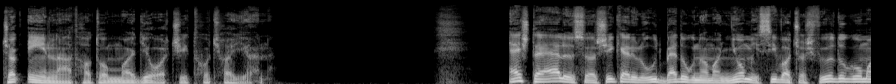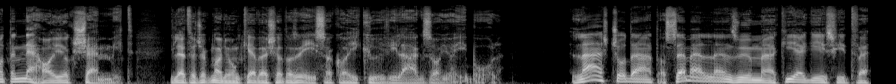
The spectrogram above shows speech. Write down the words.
Csak én láthatom majd Jolcsit, hogyha jön. Este először sikerül úgy bedugnom a nyomi szivacsos füldugómat, hogy ne halljak semmit, illetve csak nagyon keveset az éjszakai külvilág zajaiból. Láss csodát, a szemellenzőmmel kiegészítve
